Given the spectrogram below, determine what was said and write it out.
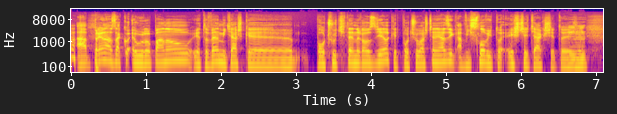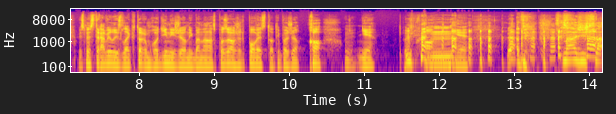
A pre nás ako Európanov je to veľmi ťažké počuť ten rozdiel, keď počúvaš ten jazyk a vysloviť to ešte ťažšie. To je, mm. že my sme stravili s lektorom hodiny, že on iba na nás pozeral, že povedz to, ty povieš, že ko, nie. Ty povieš, "Ko, nie. A ty Snažíš sa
